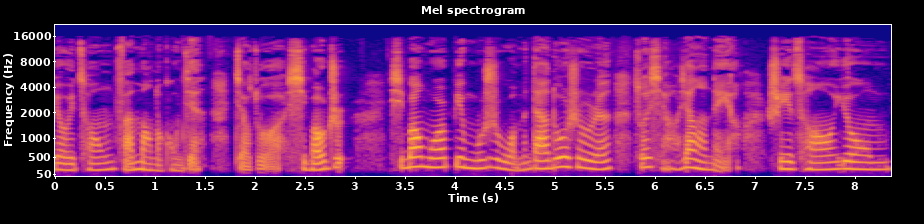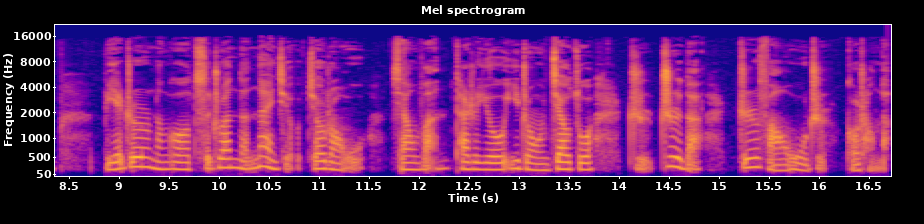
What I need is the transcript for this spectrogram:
有一层繁忙的空间，叫做细胞质。细胞膜并不是我们大多数人所想象的那样，是一层用别针能够刺穿的耐久胶状物。相反，它是由一种叫做脂质的脂肪物质构成的。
